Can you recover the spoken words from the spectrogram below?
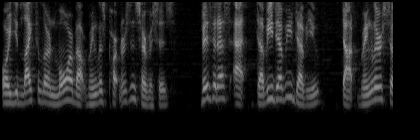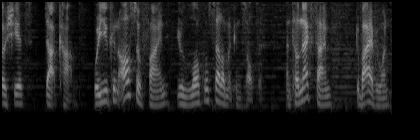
or you'd like to learn more about Ringler's partners and services, visit us at www.ringlerassociates.com, where you can also find your local settlement consultant. Until next time, goodbye, everyone.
